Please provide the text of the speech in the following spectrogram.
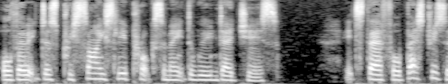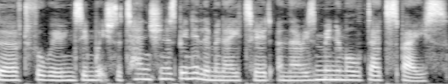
although it does precisely approximate the wound edges. It's therefore best reserved for wounds in which the tension has been eliminated and there is minimal dead space.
